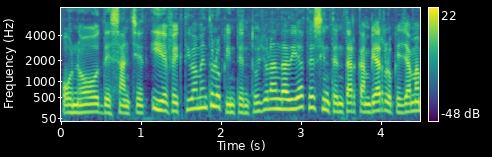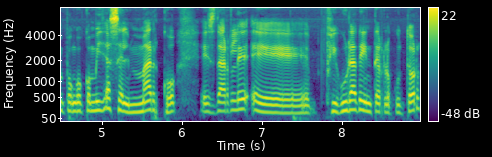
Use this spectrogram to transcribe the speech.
o no de Sánchez. Y efectivamente lo que intentó Yolanda Díaz es intentar cambiar lo que llaman, pongo comillas, el marco, es darle eh, figura de interlocutor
